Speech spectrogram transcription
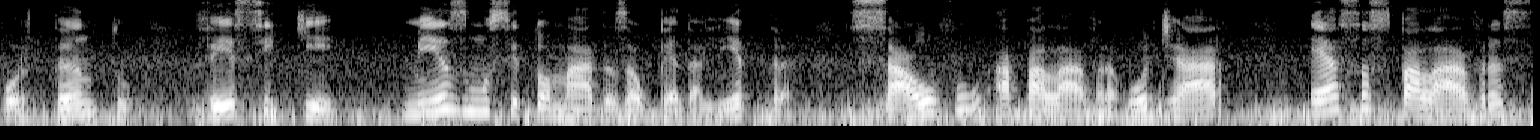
Portanto, vê-se que, mesmo se tomadas ao pé da letra, salvo a palavra odiar, essas palavras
